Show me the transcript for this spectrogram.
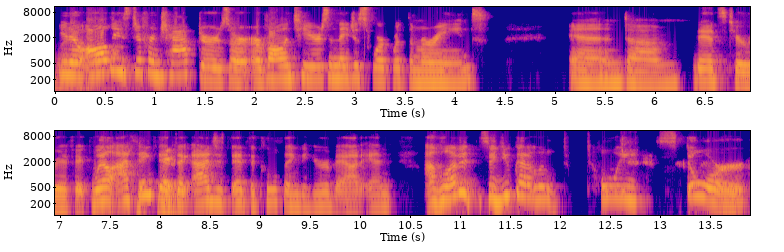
You know all these different chapters are, are volunteers and they just work with the marines and um That's terrific. Well, I think that's a, I just that's a cool thing to hear about, and I love it. So you've got a little toy store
